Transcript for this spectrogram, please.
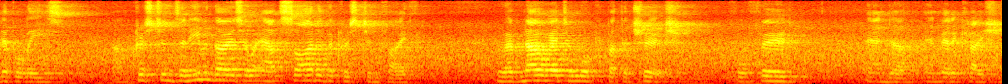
Nepalese um, Christians and even those who are outside of the Christian faith, who have nowhere to look but the church for food and, uh, and medication.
